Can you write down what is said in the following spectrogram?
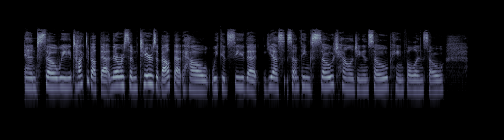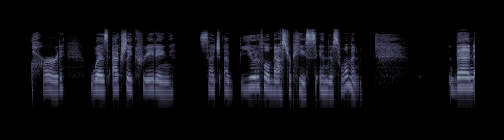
and so we talked about that and there were some tears about that how we could see that yes something so challenging and so painful and so hard was actually creating such a beautiful masterpiece in this woman. Then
